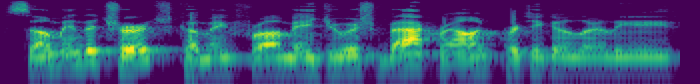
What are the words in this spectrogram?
Some in the church, coming from a Jewish background, particularly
